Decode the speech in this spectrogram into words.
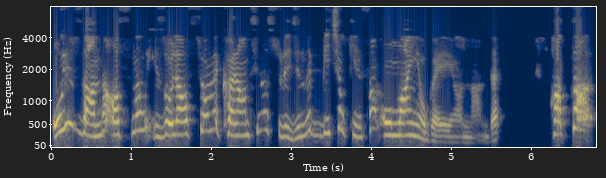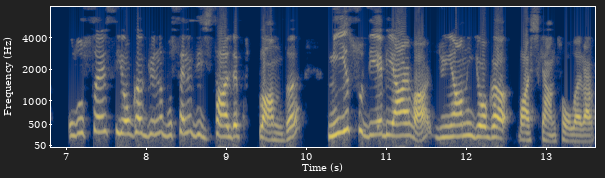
O yüzden de aslında bu izolasyon ve karantina sürecinde birçok insan online yogaya yönlendi. Hatta Uluslararası Yoga Günü bu sene dijitalde kutlandı. Miyasu diye bir yer var. Dünyanın yoga başkenti olarak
